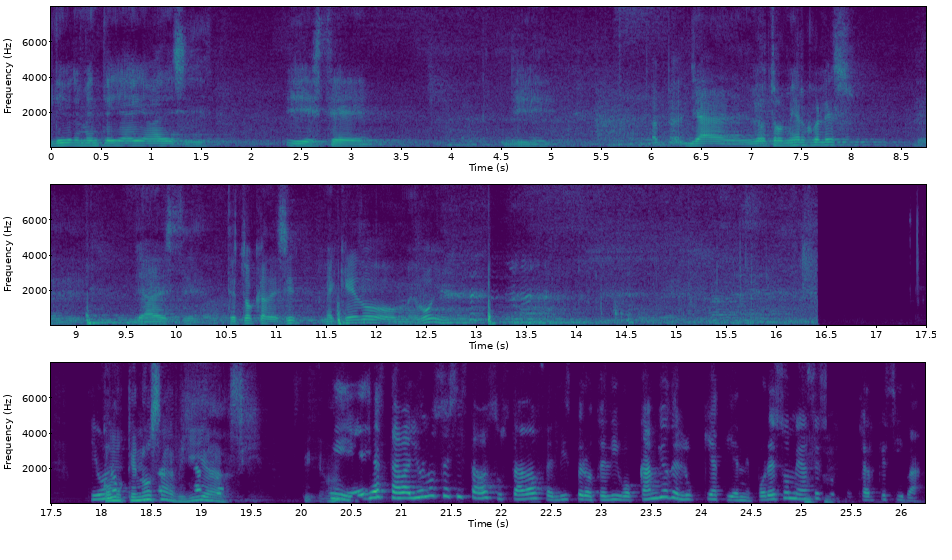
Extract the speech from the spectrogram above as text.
libremente ella, ella va a decidir. Y este ya el otro miércoles eh, ya este te toca decir me quedo o me voy. Como que no sabía. Sí, ella estaba, yo no sé si estaba asustada o feliz, pero te digo, cambio de look ya tiene, por eso me hace sospechar que sí va.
